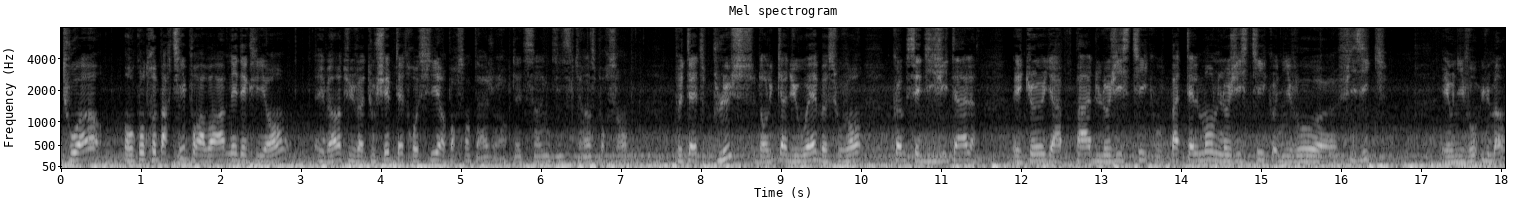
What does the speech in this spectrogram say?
toi, en contrepartie, pour avoir amené des clients, eh ben, tu vas toucher peut-être aussi un pourcentage, alors peut-être 5, 10, 15%, peut-être plus dans le cas du web, souvent, comme c'est digital et qu'il n'y a pas de logistique ou pas tellement de logistique au niveau euh, physique et au niveau humain,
